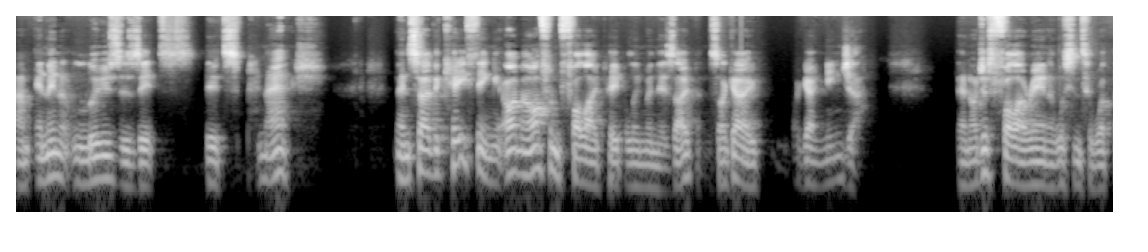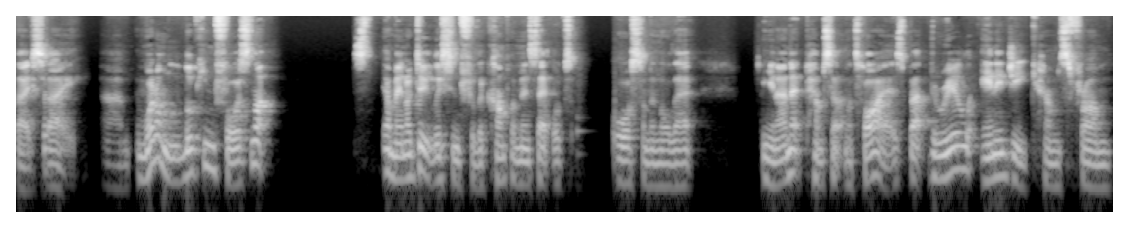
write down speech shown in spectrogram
um, and then it loses its its panache. And so the key thing, I, often follow people in when there's open. So I go, I go ninja, and I just follow around and listen to what they say. Um, and what I'm looking for, it's not. I mean, I do listen for the compliments. That looks awesome and all that, you know, and that pumps up my tires. But the real energy comes from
